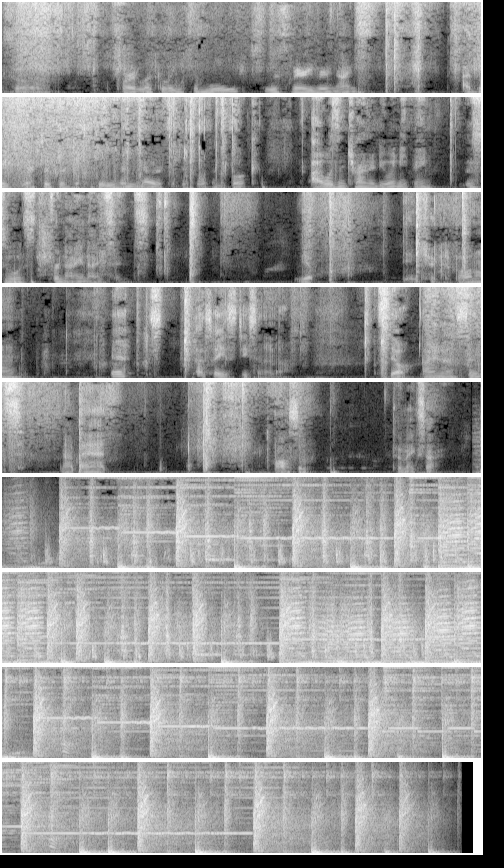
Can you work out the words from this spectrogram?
So, for luckily for me, she was very, very nice. I think you actually forget, didn't even notice that this wasn't a book. I wasn't trying to do anything. This was for 99 cents. Yep. Didn't check the bottom. Yeah, I say it's decent enough. Still, 99 cents, not bad. Awesome. Till next time.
